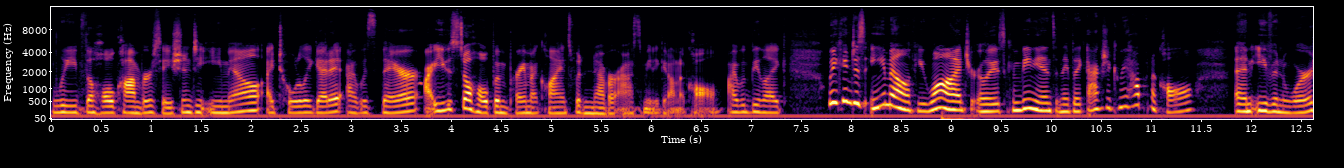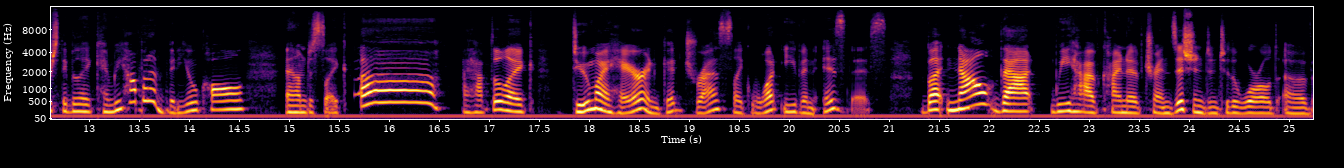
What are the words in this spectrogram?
leave the whole conversation to email, I totally get it. I was there. I used to hope and pray my clients would never ask me to get on a call. I would be like, we can just email if you want, your earliest convenience. And they'd be like, actually, can we hop on a call? And even worse, they'd be like, can we hop on a video call? And I'm just like, ah, I have to like do my hair and get dressed? Like, what even is this? But now that we have kind of transitioned into the world of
